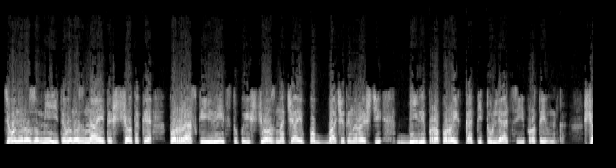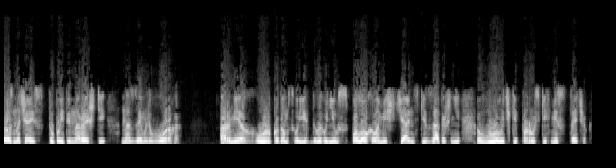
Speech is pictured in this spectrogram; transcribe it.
цього не розумієте, ви не знаєте, що таке поразки і відступи, і що означає побачити нарешті білі прапори капітуляції противника. Що означає ступити нарешті на землю ворога? Армія гуркотом своїх двигунів сполохала міщанські затишні вулички пруських містечок.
